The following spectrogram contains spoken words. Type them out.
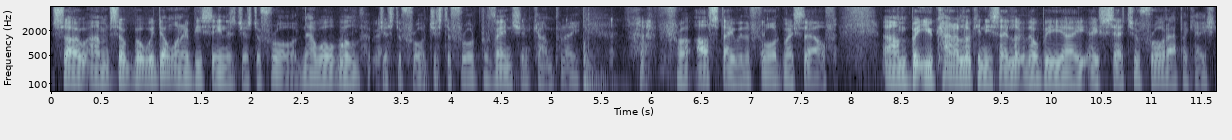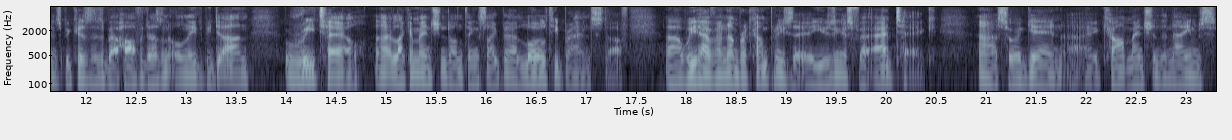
So um so but we don't want to be seen as just a fraud. Now we'll we'll just a fraud, just a fraud prevention company. I'll stay with the fraud myself. Um, but you kind of look and you say, look, there'll be a, a set of fraud applications because there's about half a dozen that all need to be done. Retail, uh, like I mentioned on things like the loyalty brand stuff. Uh, we have a number of companies that are using us for ad tech. Uh, so again, I can't mention the names.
